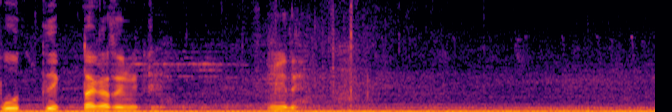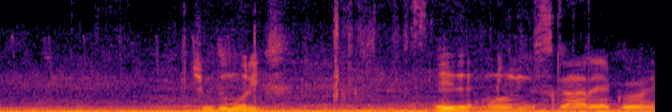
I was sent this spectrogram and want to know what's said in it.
প্রত্যেকটা গাছে মিষ্টি এই দে শুধু মরিচ এই যে মরিচ কারে কয়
